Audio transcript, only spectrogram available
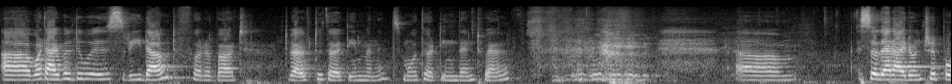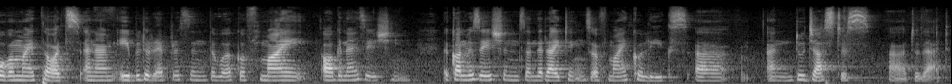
What I will do is read out for about 12 to 13 minutes, more 13 than 12, um, so that I don't trip over my thoughts and I'm able to represent the work of my organization, the conversations and the writings of my colleagues, uh, and do justice uh, to that.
